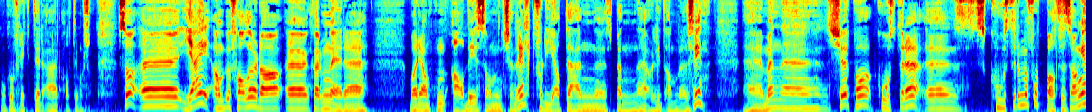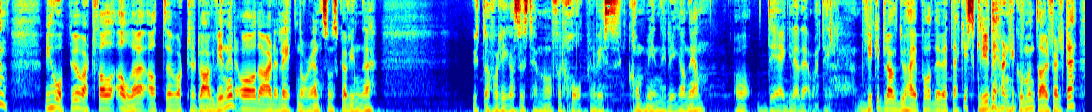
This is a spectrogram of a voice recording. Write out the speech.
og konflikter er alltid morsomt. Så eh, jeg anbefaler da eh, Carmenere-varianten Adi sånn generelt, fordi at det er en spennende og litt annerledes vin. Eh, men øh, kjør på, kos dere. kos dere med fotballsesongen. Vi håper jo i hvert fall alle at vårt lag vinner, og da er det Laton Orient som skal vinne utafor ligasystemet og forhåpentligvis komme inn i ligaen igjen. Og det gleder jeg meg til. Hvilket lag du heier på, det vet jeg ikke. Skriv det gjerne i kommentarfeltet.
